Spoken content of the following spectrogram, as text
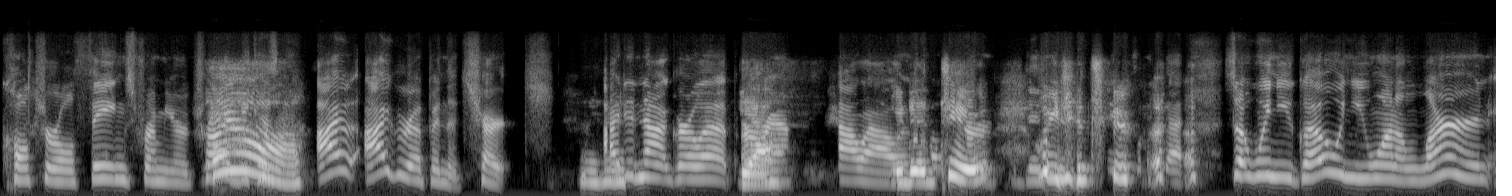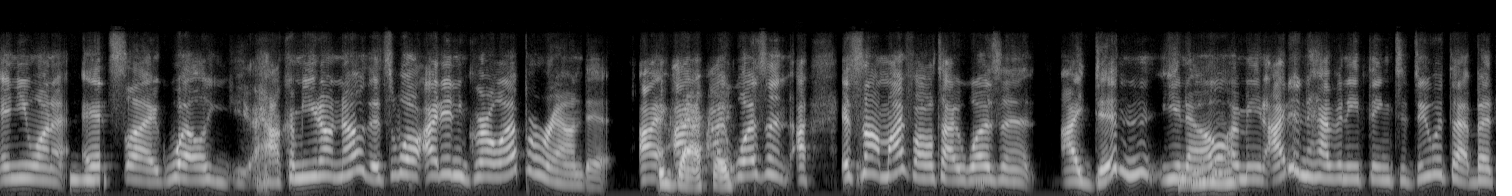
cultural things from your tribe because I I grew up in the church. I Mhm. did not grow up Yeah. around powwow. We did too. We did too. like. So when you go and you want to learn and you want to, Mhm. it's like, well, how come you don't know this? Well, I didn't grow up around it. I, I, I wasn't. I, it's not my fault. I wasn't. I didn't, you know, Mhm. I mean, I didn't have anything to do with that, but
